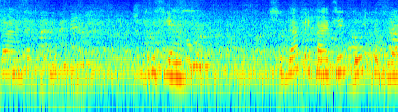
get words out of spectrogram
Да. Друзья, сюда приходить только для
